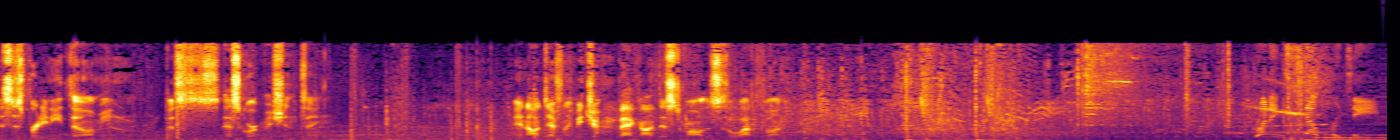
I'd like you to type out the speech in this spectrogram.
This is pretty neat, though. I mean, this escort mission thing. And I'll definitely be jumping back on this tomorrow. This is a lot of fun. Running stealth routines.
